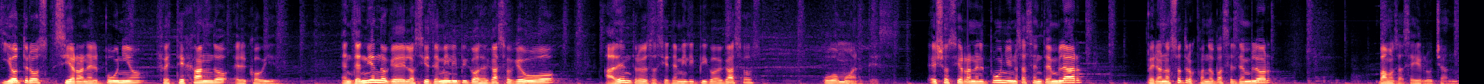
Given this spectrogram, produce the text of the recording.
y otros cierran el puño festejando el COVID. Entendiendo que de los siete mil y pico de casos que hubo, adentro de esos siete mil y pico de casos, hubo muertes. Ellos cierran el puño y nos hacen temblar, pero nosotros cuando pase el temblor vamos a seguir luchando.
